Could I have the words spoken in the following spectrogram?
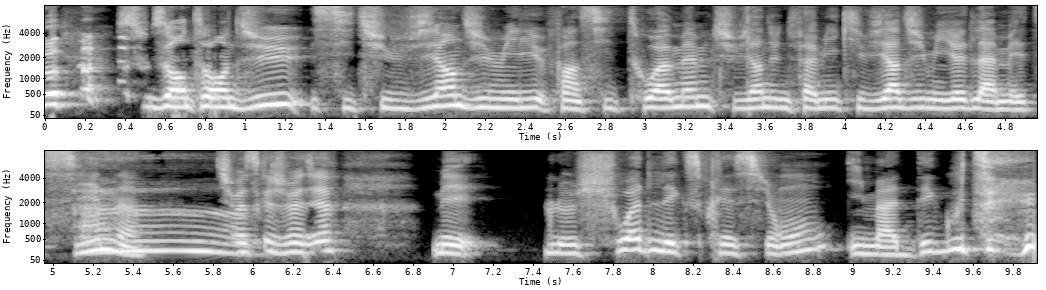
Sous-entendu, si tu viens du milieu, enfin, si toi-même tu viens d'une famille qui vient du milieu de la médecine, tu vois ce que je veux dire? Mais le choix de l'expression, il m'a dégoûté.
